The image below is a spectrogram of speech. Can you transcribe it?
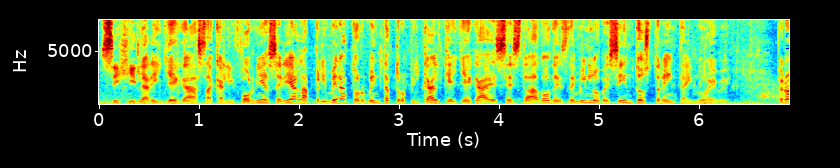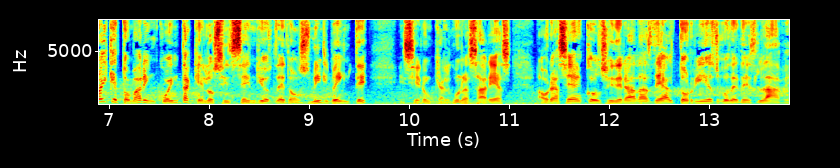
Si Hillary llega hasta California, sería la primera tormenta tropical que llega a ese estado desde 1939. Pero hay que tomar en cuenta que los incendios de 2020 hicieron que algunas áreas ahora sean consideradas de alto riesgo de deslave,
